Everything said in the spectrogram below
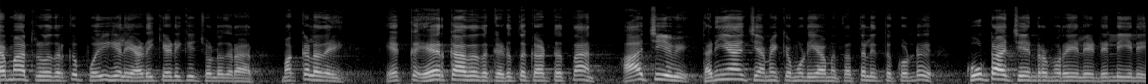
ஏமாற்றுவதற்கு பொய்களை அடிக்கடிக்கு சொல்லுகிறார். மக்கள் அதை ஏற்க ஏற்காததுக்கு எடுத்துக்காட்டுத்தான் ஆட்சியை தனியாட்சி அமைக்க முடியாமல் தத்தளித்து கொண்டு கூட்டாட்சி என்ற முறையிலே டெல்லியிலே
